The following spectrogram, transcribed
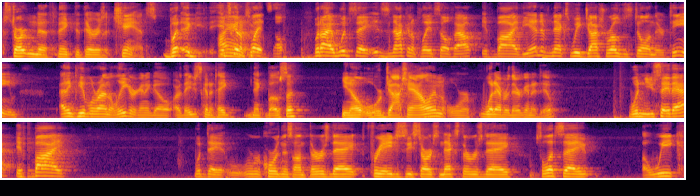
starting to think that there is a chance, but it's going to play itself. But I would say it's not going to play itself out if by the end of next week Josh Rosen's still on their team. I think people around the league are going to go, are they just going to take Nick Bosa, you know, or Josh Allen or whatever they're going to do? Wouldn't you say that? If by what day we're recording this on Thursday, free agency starts next Thursday. So let's say a week,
